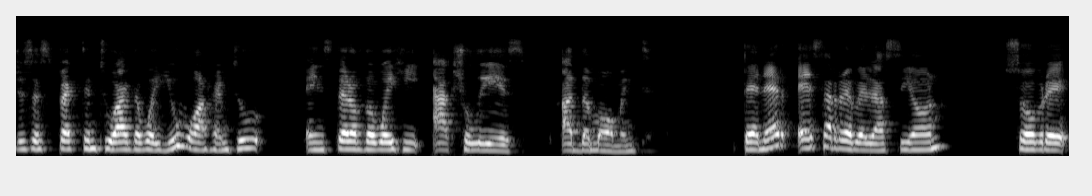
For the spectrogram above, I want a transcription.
just expect him to act the way you want him to instead of the way he actually is at the moment. Tener esa revelación sobre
